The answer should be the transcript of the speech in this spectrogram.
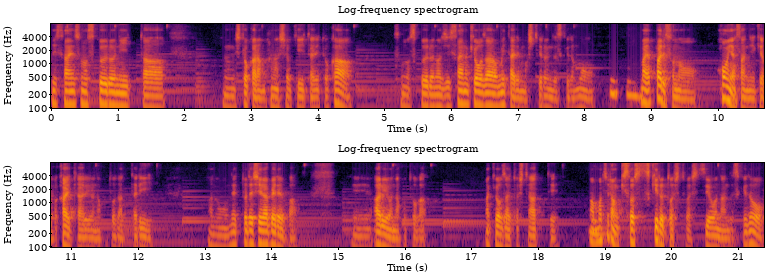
実際にそのスクールに行った、うん、人からも話を聞いたりとか、そのスクールの実際の教材を見たりもしてるんですけども、うんうんまあ、やっぱりその本屋さんに行けば書いてあるようなことだったり、あのネットで調べれば、えーあるようなことが、まあ、教材としてあって、まあ、もちろん基礎スキルとしては必要なんですけど、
